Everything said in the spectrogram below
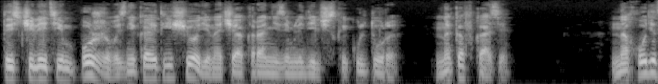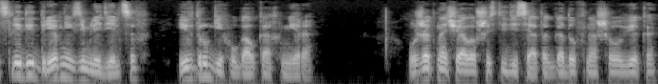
Тысячелетием позже возникает еще один очаг раннеземледельческой культуры – на Кавказе. Находят следы древних земледельцев и в других уголках мира. Уже к началу 60-х годов нашего века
